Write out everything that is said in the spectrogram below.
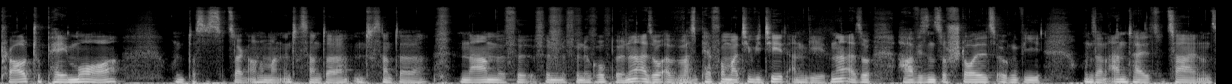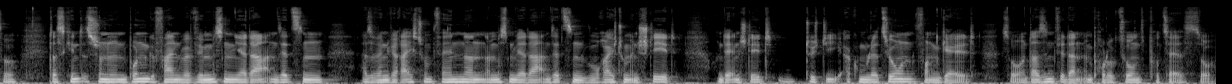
Proud to Pay More. Und das ist sozusagen auch nochmal ein interessanter, interessanter Name für, für, für eine Gruppe. Ne? Also was Performativität angeht. Ne? Also, ha, wir sind so stolz, irgendwie unseren Anteil zu zahlen und so. Das Kind ist schon in den Brunnen gefallen, weil wir müssen ja da ansetzen, also wenn wir Reichtum verhindern, dann müssen wir da ansetzen, wo Reichtum entsteht. Und der entsteht durch die Akkumulation von Geld. So, und da sind wir dann im Produktionsprozess. So,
